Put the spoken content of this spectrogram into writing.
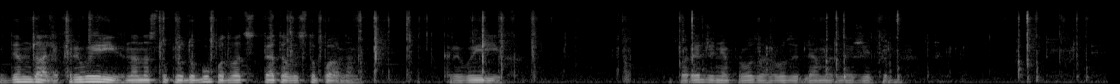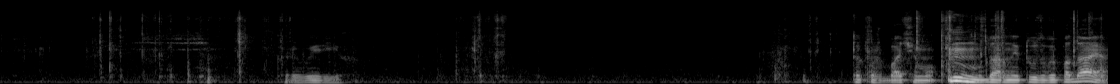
Ідемо далі. Кривий ріг на наступну добу по 25 листопада. Кривий ріг. Попередження про загрози для мирних жителів. Кривий ріг. Також бачимо, ударний туз випадає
